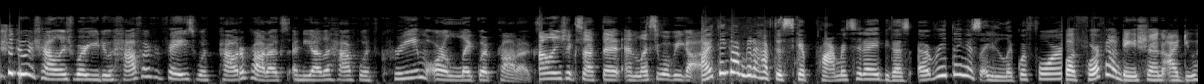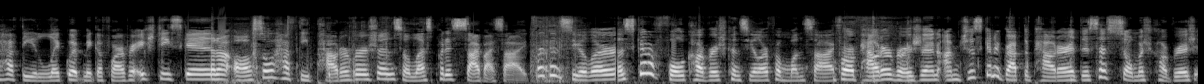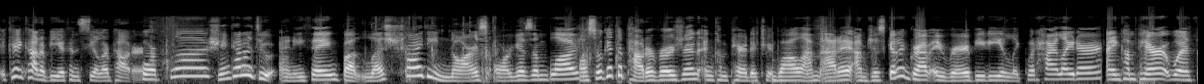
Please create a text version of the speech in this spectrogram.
You should do a challenge where you do half of your face with powder products and the other half with cream or liquid products. Challenge accepted and let's see what we got. I think I'm gonna have to skip primer today because everything is a liquid form. But for foundation, I do have the liquid Makeup Forever HD Skin and I also have the powder version so let's put it side by side. For concealer, let's get a full coverage concealer from one side. For a powder version, I'm just gonna grab the powder. This has so much coverage. It can kind of be a concealer powder. For blush, you can kind of do anything but let's try the NARS Orgasm Blush also get the powder version and compare the two. While I'm at it, I'm just gonna grab a Rare Beauty liquid highlighter and compare it with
